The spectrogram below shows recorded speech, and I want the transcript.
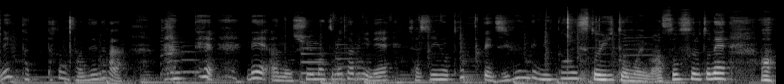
ね。たたかが3000円だから。買ってであの週末のたびにね写真を撮って自分で見返すといいと思います。そうするとねあ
